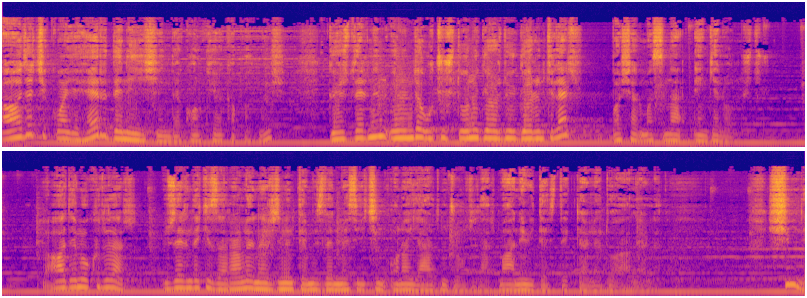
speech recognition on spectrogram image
Ağaca çıkmayı her deneyişinde korkuya kapılmış, gözlerinin önünde uçuştuğunu gördüğü görüntüler başarmasına engel olmuştur. Ve Adem'i okudular. Üzerindeki zararlı enerjinin temizlenmesi için ona yardımcı oldular. Manevi desteklerle, dualarla. Şimdi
